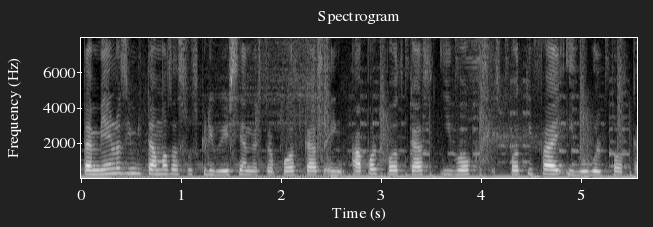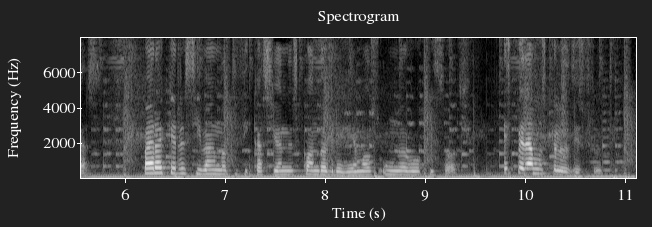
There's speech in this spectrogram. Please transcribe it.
También los invitamos a suscribirse a nuestro podcast en Apple Podcasts, Evox, Spotify y Google Podcasts para que reciban notificaciones cuando agreguemos un nuevo episodio. Esperamos que los disfruten.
